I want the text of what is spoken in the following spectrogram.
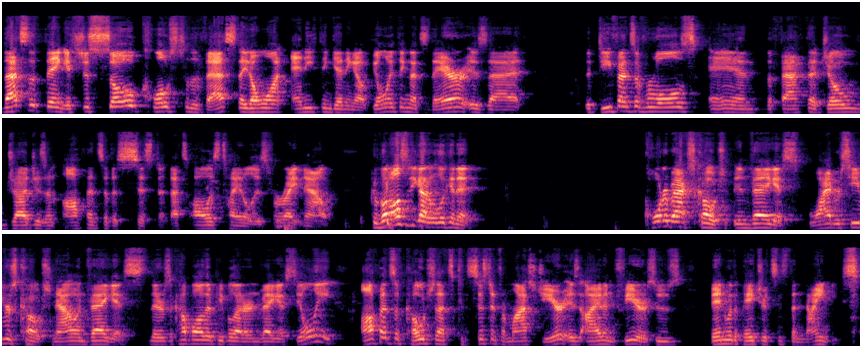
That's the thing. It's just so close to the vest. They don't want anything getting out. The only thing that's there is that the defensive roles and the fact that Joe Judge is an offensive assistant. That's all his title is for right now. But also, you got to look at it quarterbacks coach in Vegas, wide receivers coach now in Vegas. There's a couple other people that are in Vegas. The only offensive coach that's consistent from last year is Ivan Fears, who's been with the Patriots since the '90s.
